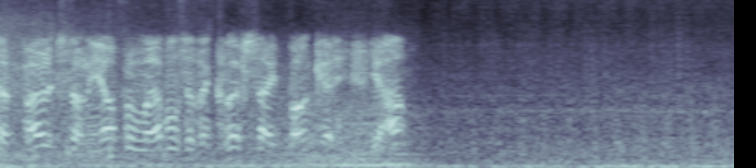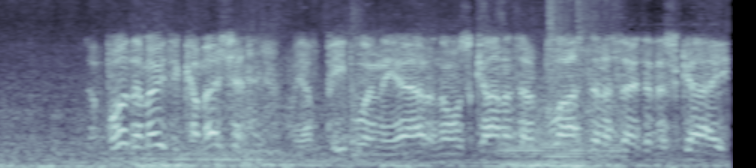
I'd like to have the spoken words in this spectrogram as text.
Cannons are perched on the upper levels of the cliffside bunker. Yeah? To put them out of commission, we have people in the air and those cannons are blasting us out of the sky.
